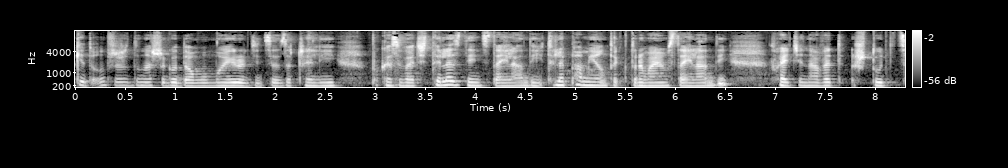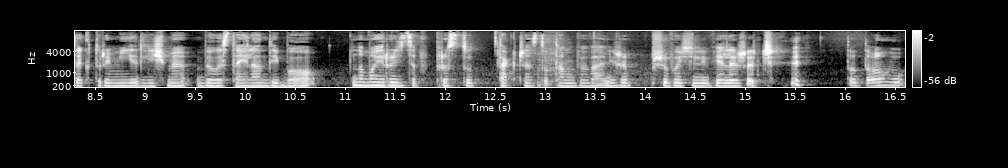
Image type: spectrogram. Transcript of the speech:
kiedy on przyszedł do naszego domu, moi rodzice zaczęli pokazywać tyle zdjęć z Tajlandii, tyle pamiątek, które mają z Tajlandii. Słuchajcie, nawet sztućce, którymi jedliśmy, były z Tajlandii, bo no, moi rodzice po prostu tak często tam bywali, że przywozili wiele rzeczy do domu.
